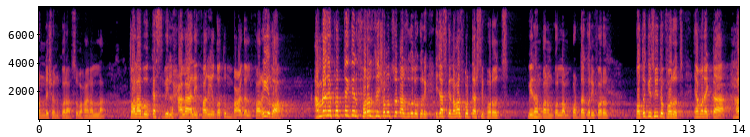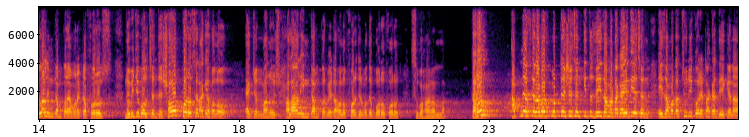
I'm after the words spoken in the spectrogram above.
অন্বেষণ করা সুবাহান আল্লাহ তলাবু কাসবিল হালালি ফারিদাতুম বাদাল ফারিদা। আমরা যে প্রত্যেকদিন ফরজ যে সমস্ত কাজগুলো করি, এই যে আজকে নামাজ পড়তে আসছি ফরজ, বিধান পালন করলাম, পর্দা করি ফরজ কত কিছুই তো ফরজ, এমন একটা হালাল ইনকাম করা এমন একটা ফরজ। নবীজি বলছেন যে সব ফরজের আগে হলো একজন মানুষ হালাল ইনকাম করবে, এটা হলো ফরজের মধ্যে বড় ফরজ। সুবাহান আল্লাহ কারণ আপনি আজকে নামাজ পড়তে এসেছেন, কিন্তু যেই জামাটা গায়ে দিয়েছেন, এই জামাটা চুরি করে টাকা দিয়ে কেনা।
